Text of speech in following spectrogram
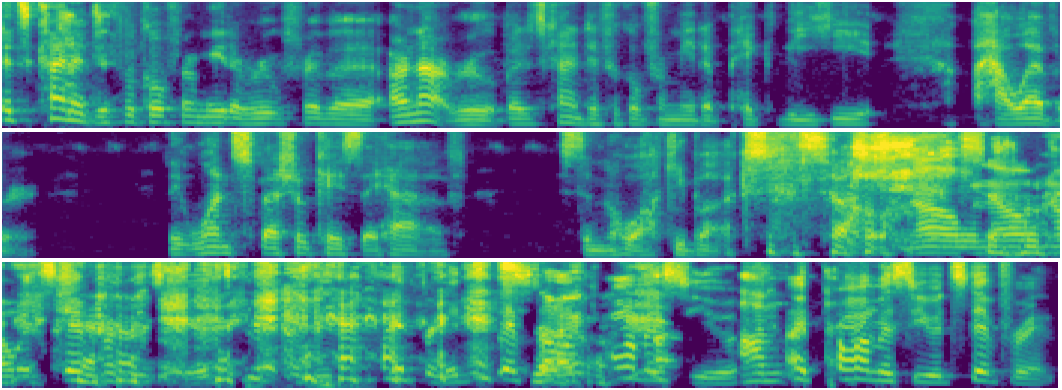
it's kind of difficult for me to root for the or not root, but it's kind of difficult for me to pick the Heat. However, the one special case they have is the Milwaukee Bucks. So No, so- no, no, it's different. It's, it's different. It's different. It's different. I promise you. I'm- I promise you, it's different.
